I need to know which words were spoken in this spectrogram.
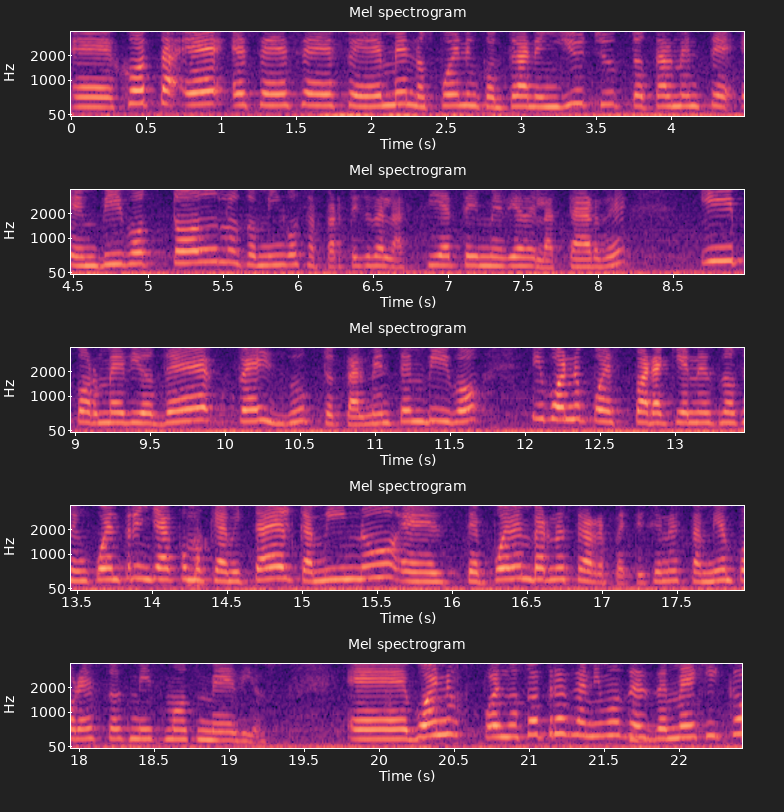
eh, JESSFM nos pueden encontrar en YouTube totalmente en vivo todos los domingos a partir de las 7 y media de la tarde y por medio de Facebook totalmente en vivo. Y bueno, pues para quienes nos encuentren ya como que a mitad del camino, este, pueden ver nuestras repeticiones también por estos mismos medios. Eh, bueno, pues nosotras venimos desde México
